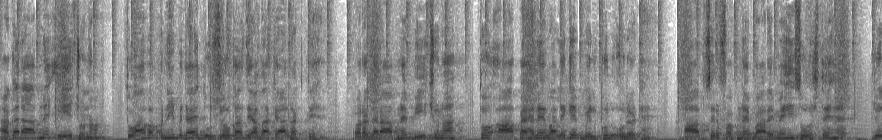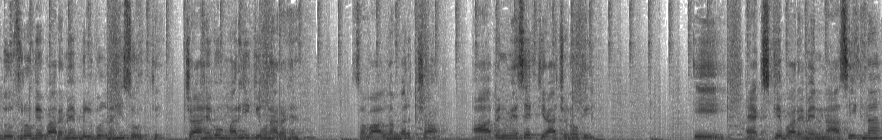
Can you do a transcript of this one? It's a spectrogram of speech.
अगर आपने ए चुना तो आप अपनी बजाय दूसरों का ज़्यादा ख्याल रखते हैं। और अगर आपने बी चुना तो आप पहले वाले के बिल्कुल उलट हैं। आप सिर्फ़ अपने बारे में ही सोचते हैं, जो दूसरों के बारे में बिल्कुल नहीं सोचते, चाहे वो मर ही क्यों ना रहे हों। सवाल नंबर चार, आप इनमें से क्या चुनोगे? ए एक्स के बारे में ना सीखना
